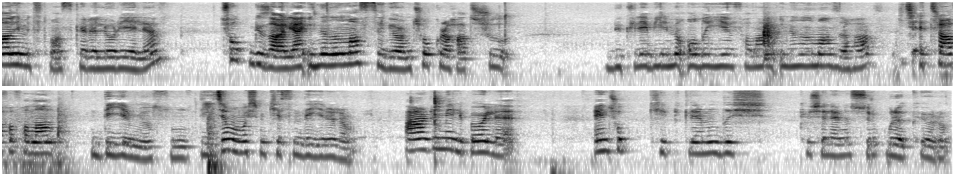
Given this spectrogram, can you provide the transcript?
Unlimited maskara L'Oreal'in. Çok güzel yani inanılmaz seviyorum. Çok rahat. Şu bükülebilme olayı falan inanılmaz rahat. Hiç etrafa falan değirmiyorsunuz diyeceğim ama şimdi kesin değiririm. Ben böyle en çok kirpiklerimin dış köşelerine sürüp bırakıyorum.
